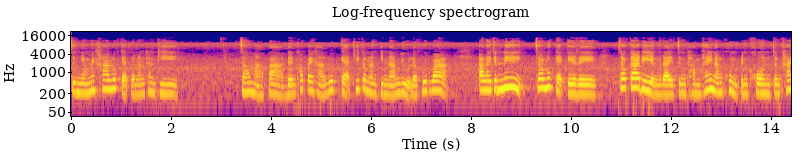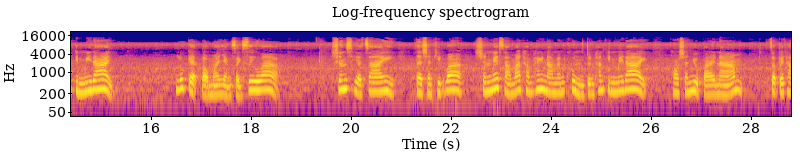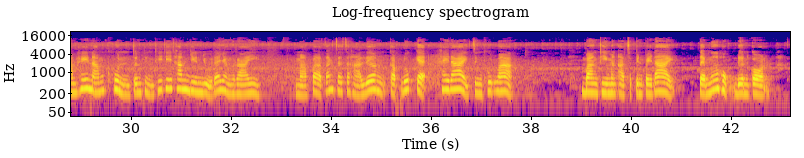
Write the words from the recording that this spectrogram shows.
จึงยังไม่ฆ่าลูกแกะตัวนั้นทันที เจ้าหมาป่าเดินเข้าไปหาลูกแกะที่กำลังกินน้ำอยู่แล้วพูดว่า อะไรกันนี่ เจ้าลูกแกะเกเร เจ้ากล้าดีอย่างไรจึงทำให้น้ำขุ่นเป็นคนจนข้ากินไม่ได้ ลูกแกะตอบมาอย่างใส่ซื่อว่า ฉันเสียใจ แต่ฉันคิดว่าฉันไม่สามารถทำให้น้ำนั้นขุ่นจนท่านกินไม่ได้พอฉันอยู่ปลายน้ำ จะไปทำให้น้ำขุ่นจนถึงที่ที่ท่านยืนอยู่ได้อย่างไร หมาป่าตั้งใจจะหาเรื่องกับลูกแกะให้ได้จึงพูดว่า บางทีมันอาจจะเป็นไปได้ แต่เมื่อหกเดือนก่อน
